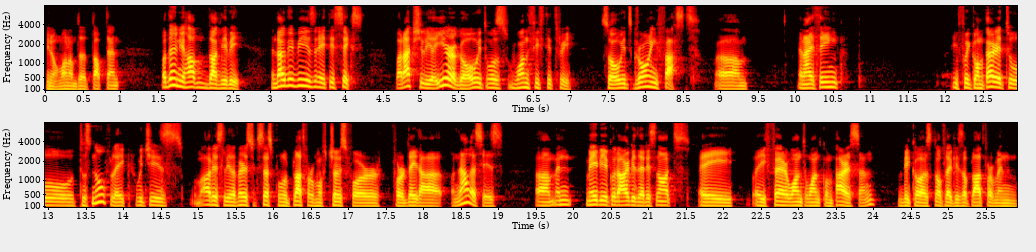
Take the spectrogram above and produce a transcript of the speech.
you know one of the top 10. But then you have DuckDB, and DuckDB is 86. But actually, a year ago, it was 153. So it's growing fast. Um, and I think if we compare it to, to Snowflake, which is obviously a very successful platform of choice for, for data analysis, um, and maybe you could argue that it's not a, a fair one-to-one comparison because Snowflake is a platform and,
